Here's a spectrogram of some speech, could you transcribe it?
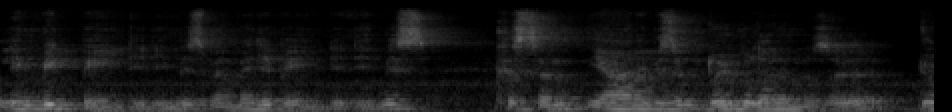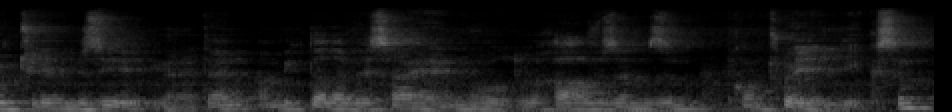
limbik beyin dediğimiz, memeli beyin dediğimiz kısım yani bizim duygularımızı, dürtülerimizi yöneten amigdala vesairenin olduğu hafızamızın kontrol edildiği kısım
